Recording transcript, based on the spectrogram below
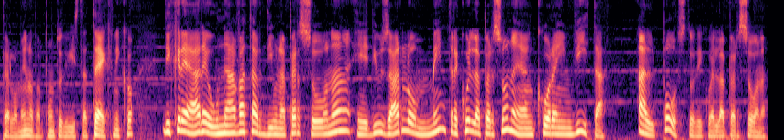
perlomeno dal punto di vista tecnico, di creare un avatar di una persona e di usarlo mentre quella persona è ancora in vita, al posto di quella persona.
